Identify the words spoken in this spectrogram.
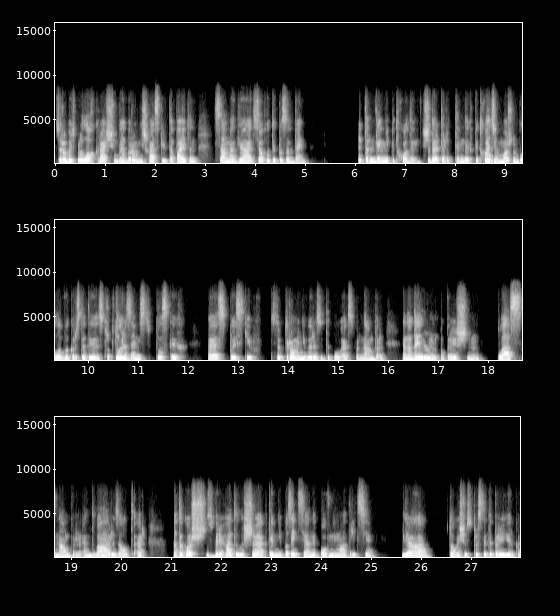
Це робить пролог кращим вибором, ніж Haskell та Python саме для цього типу завдань. Альтернативні підходи. Щодо альтернативних підходів, можна було використати структури замість плоских е, списків, структуровані вирази типу export number N1, operation plus, number N2, result R, а також зберігати лише активні позиції, а не повні матриці для того, щоб спростити перевірку.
